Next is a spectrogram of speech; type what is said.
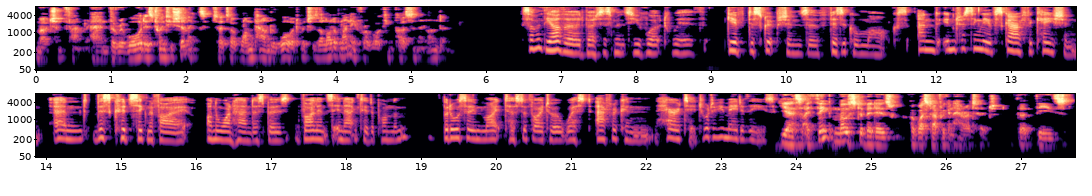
merchant family. And the reward is 20 shillings. So it's a one pound reward, which is a lot of money for a working person in London. Some of the other advertisements you've worked with give descriptions of physical marks and, interestingly, of scarification. And this could signify, on the one hand, I suppose, violence enacted upon them, but also might testify to a West African heritage. What have you made of these? Yes, I think most of it is a West African heritage that these,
